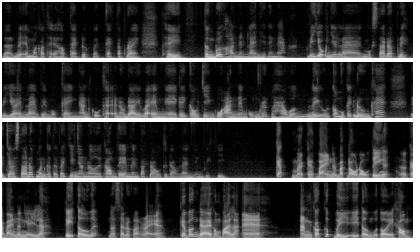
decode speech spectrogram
là để mà có thể hợp tác được với các tập đoàn, thì từng bước họ nên làm như thế nào? Ví dụ như là một startup đi, bây giờ em làm về một cái ngành cụ thể nào đấy và em nghe cái câu chuyện của anh, em cũng rất là hào hứng, liệu có một cái đường khác để cho startup mình có thể phát triển nhanh hơn hay không, thì em nên bắt đầu từ đâu, làm những việc gì? Cách mà các bạn nên bắt đầu đầu tiên á ờ, các bạn nên nghĩ là ý tưởng á, nó sẽ rất là rẻ. Cái vấn đề không phải là à anh có copy ý tưởng của tôi hay không?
